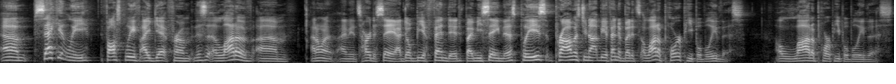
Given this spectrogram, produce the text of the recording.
Um, secondly, false belief I get from this is a lot of um, I don't want I mean it's hard to say. I don't be offended by me saying this. Please promise do not be offended, but it's a lot of poor people believe this. A lot of poor people believe this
